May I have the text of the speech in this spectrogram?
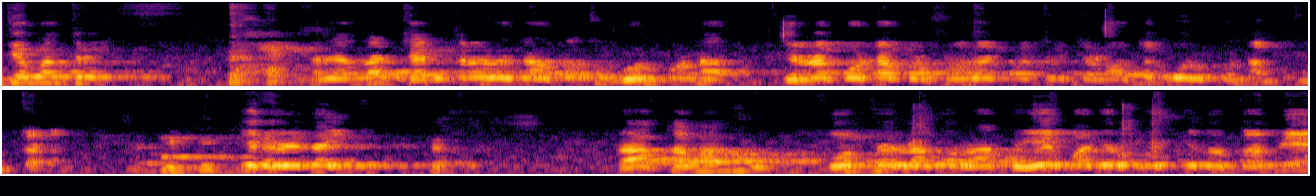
ముఖ్యమంత్రి అది అందా చరిత్రలో కావచ్చు గోల్కొండ ఎర్రకోట అప్పుడు ప్రధానమంత్రి తర్వాత గోల్కొండ కూర్చడం ఇరవై రాస్తామని కోర్టులాగో రాత్రి ఏ పది వచ్చిందో తమ్మే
